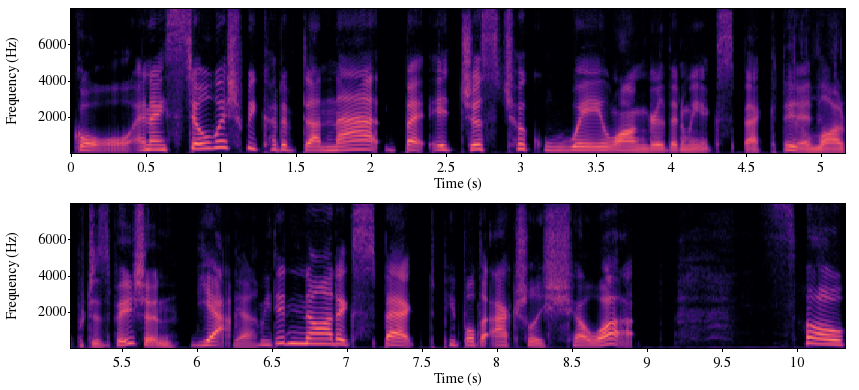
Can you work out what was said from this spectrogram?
goal. And I still wish we could have done that, but it just took way longer than we expected. A lot of participation. Yeah, Yeah. we did not expect people to actually show up. So,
